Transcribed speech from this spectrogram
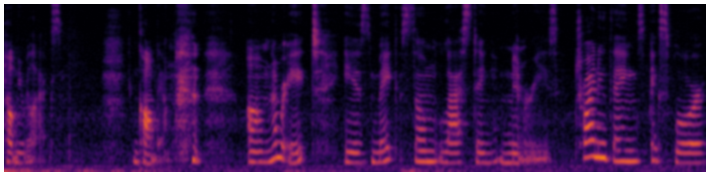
helped me relax and calm down um, number eight is make some lasting memories try new things explore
